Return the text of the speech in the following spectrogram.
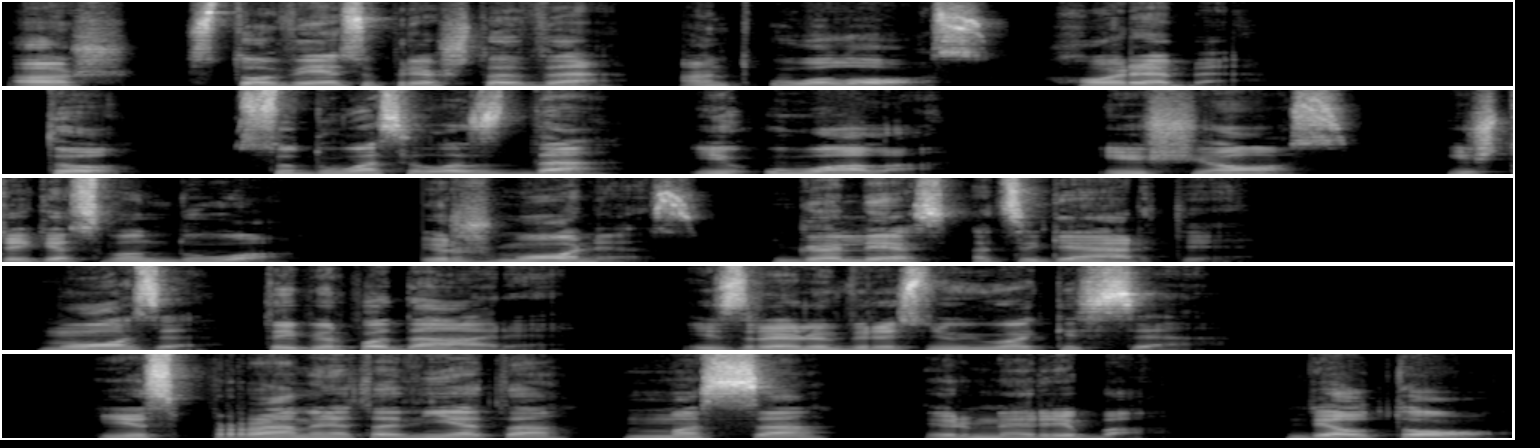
Aš stovėsiu prieš tave ant uolos, Horebe. Tu suduosi lasda į uolą, iš jos ištekės vanduo ir žmonės galės atsigerti. Moze taip ir padarė Izraelio vyresniųjų akise. Jis praminė tą vietą Masa ir Meriba dėl to,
